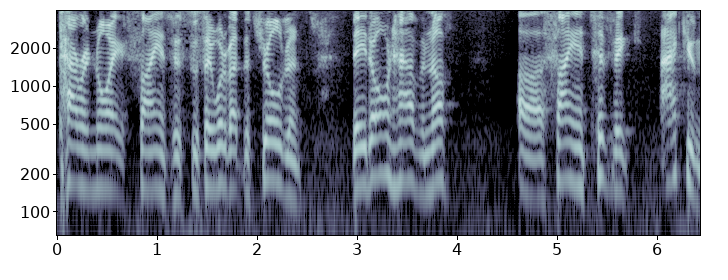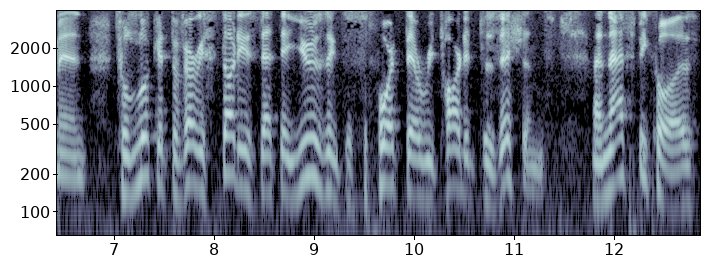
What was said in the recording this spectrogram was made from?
paranoid scientists who say, "What about the children?" They don't have enough uh, scientific acumen to look at the very studies that they're using to support their retarded positions, and that's because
